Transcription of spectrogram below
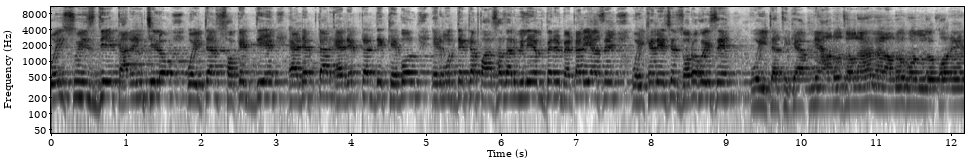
ওই সুইচ দিয়ে কারেন্ট ছিল, ওইটার সকেট দিয়ে অ্যাডাপ্টার অ্যাডাপ্টার দিয়ে কেবল, এর মধ্যে একটা পাঁচ হাজার মিলি অ্যাম্পের ব্যাটারি আছে, ওইখানে এসে জড়ো হয়েছে ওইটা থেকে আপনি আলো জ্বলান আর আলো বন্ধ করেন।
